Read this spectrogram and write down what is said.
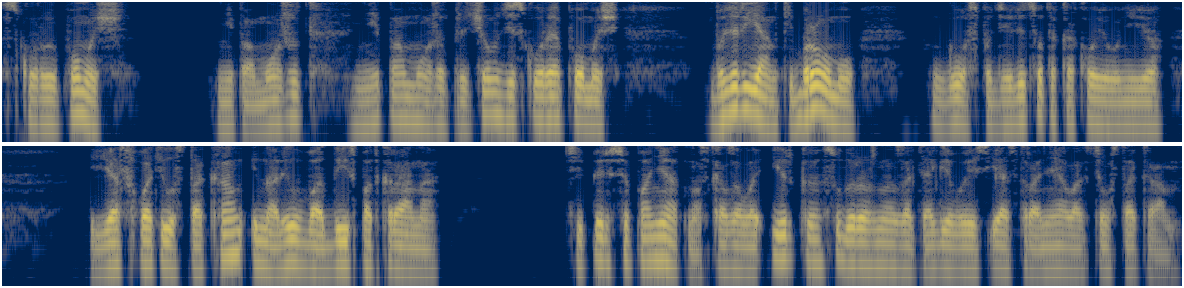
Скорую помощь не поможет, не поможет. Причем здесь скорая помощь? Валерьянки, брому. Господи, лицо-то какое у нее. Я схватил стакан и налил воды из-под крана. Теперь все понятно, сказала Ирка, судорожно затягиваясь и отстраняя локтем стакан.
